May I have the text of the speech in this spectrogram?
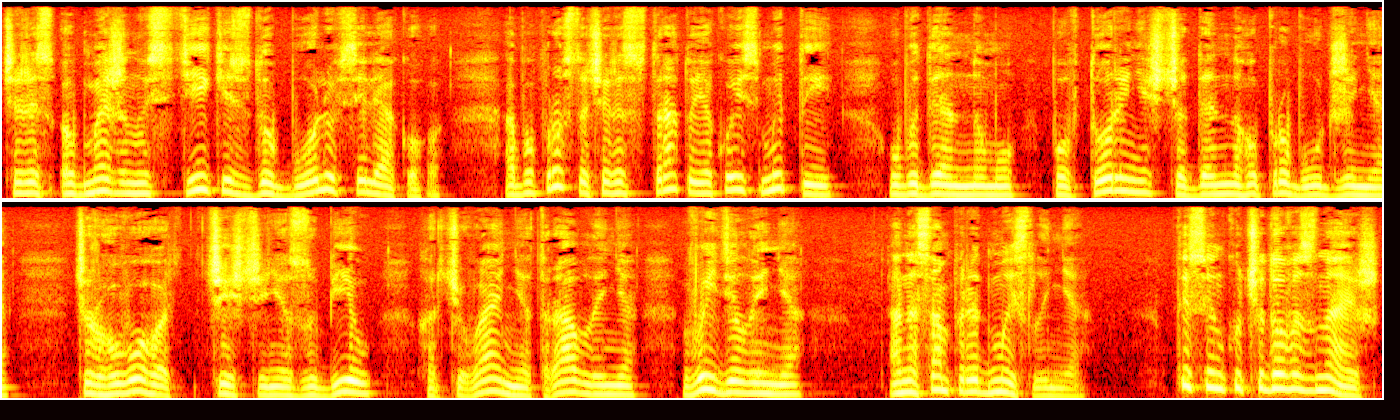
через обмежену стійкість до болю всілякого, або просто через втрату якоїсь мети у буденному повторенні щоденного пробудження, чергового чищення зубів, харчування, травлення, виділення, а насамперед мислення. Ти, синку, чудово знаєш,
